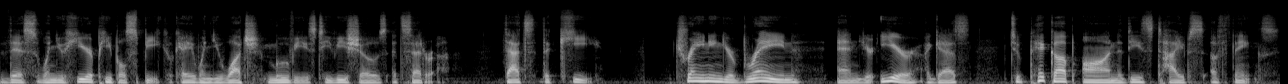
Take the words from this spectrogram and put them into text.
this when you hear people speak, okay? When you watch movies, TV shows, etc. That's the key. Training your brain and your ear, I guess, to pick up on these types of things.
